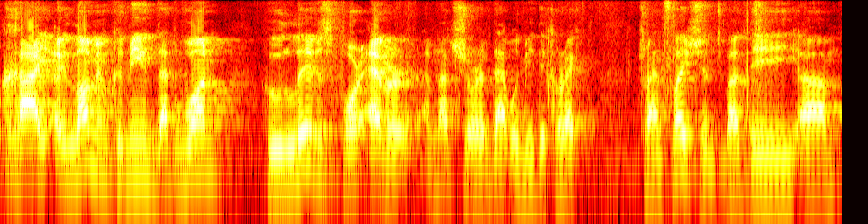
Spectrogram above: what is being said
Chai Eilamim could mean that one who lives forever. I'm not sure if that would be the correct translation, but the um,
